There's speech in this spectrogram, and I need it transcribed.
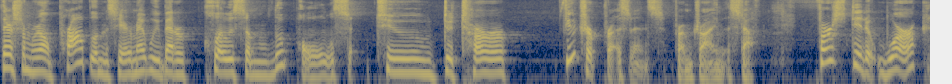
there's some real problems here. Maybe we better close some loopholes to deter future presidents from trying this stuff. First, did it work?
